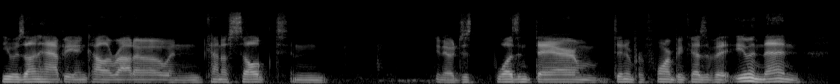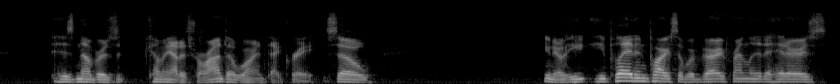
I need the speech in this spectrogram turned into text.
he was unhappy in Colorado and kind of sulked and you know just wasn't there and didn't perform because of it. Even then, his numbers coming out of Toronto weren't that great. So you know, he, he played in parks that were very friendly to hitters,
